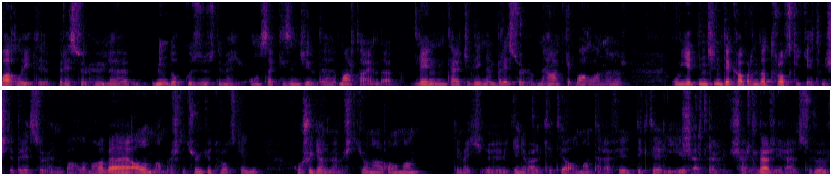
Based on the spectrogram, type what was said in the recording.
bağlı idi Brest sülhü ilə 1900 demək 18-ci ildə mart ayında Leninin təkidi ilə Brest sülhü nəhayət ki bağlanır. 17-ci ilin dekabrında Trotski getmişdi Brest sülhünü bağlamağa və alınmamışdı. Çünki Trotskinin xoşu gəlməmişdi ki, ona Alman demək e, generaliteti Alman tərəfi diktə eləyir. Şərtlər şərtlər irəli sürür.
